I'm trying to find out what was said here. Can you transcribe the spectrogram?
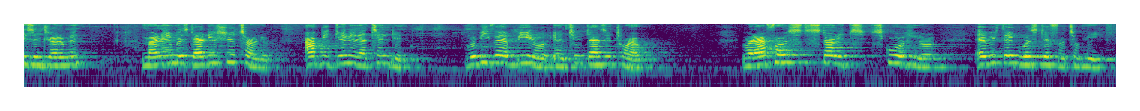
Ladies and gentlemen. My name is Danisha Turner. I began attending Ruby Van Meter in 2012. When I first started school here, everything was different to me.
